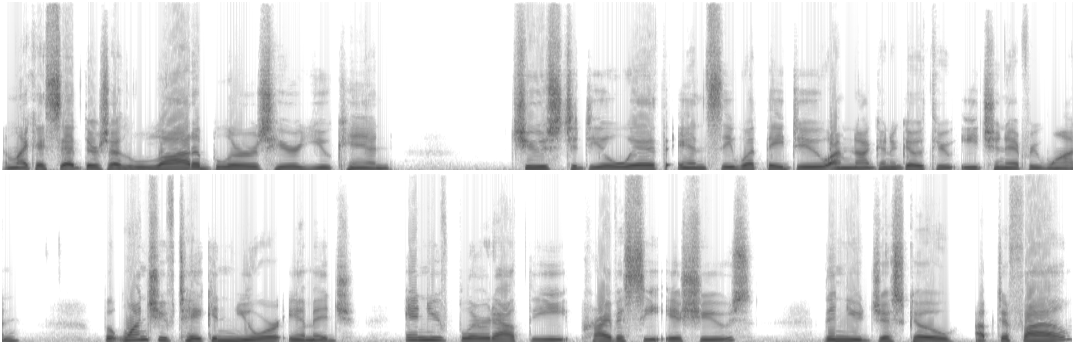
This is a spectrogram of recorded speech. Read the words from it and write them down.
And like I said, there's a lot of blurs here you can choose to deal with and see what they do. I'm not going to go through each and every one. But once you've taken your image and you've blurred out the privacy issues, then you just go up to File,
